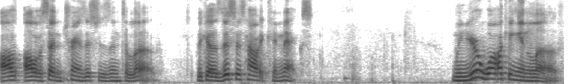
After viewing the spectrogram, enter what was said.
all, all of a sudden transitions into love because this is how it connects. When you're walking in love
